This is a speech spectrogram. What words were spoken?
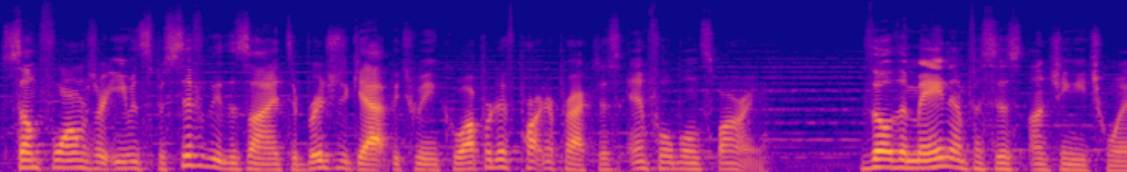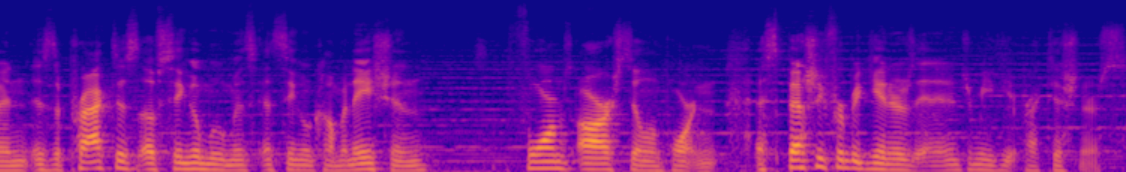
Some forms are even specifically designed to bridge the gap between cooperative partner practice and full-blown sparring. Though the main emphasis on Xing Yi Chuan is the practice of single movements and single combination, forms are still important, especially for beginners and intermediate practitioners.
